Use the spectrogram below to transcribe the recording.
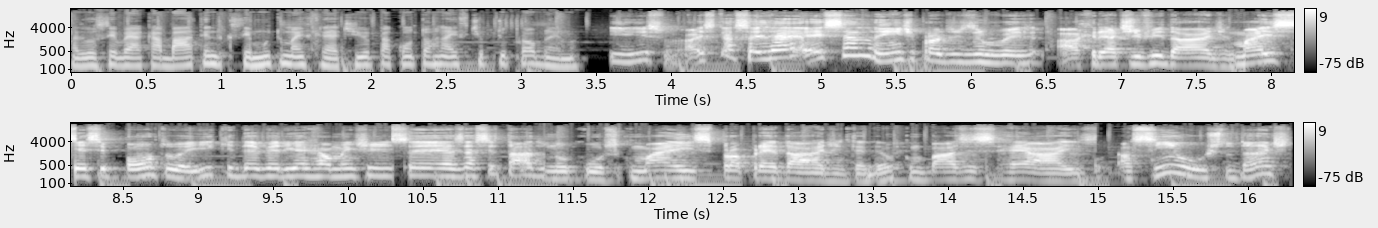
Mas você vai acabar tendo que ser muito mais criativo para contornar esse tipo de problema. E isso, a escassez é excelente para desenvolver a criatividade, mas esse ponto aí que deveria realmente ser exercitado no curso com mais propriedade, entendeu? Com bases reais. Assim, o estudante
